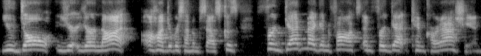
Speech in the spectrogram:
you don't you're you're not 100% obsessed cuz forget Megan Fox and forget Kim Kardashian.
